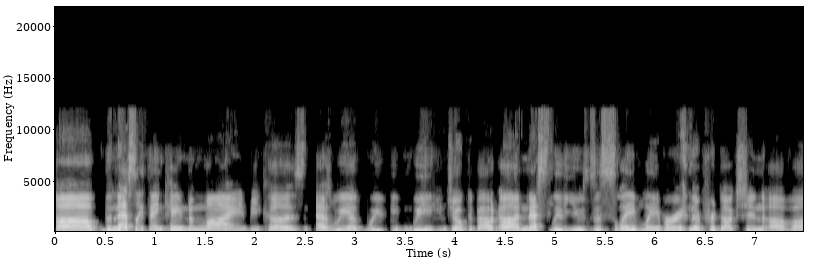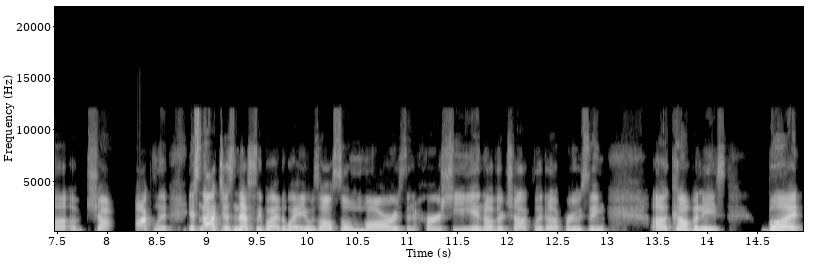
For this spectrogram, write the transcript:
uh, the Nestle thing came to mind because, as we we we joked about, uh, Nestle uses slave labor in their production of uh, of chocolate. It's not just Nestle, by the way. It was also Mars and Hershey and other chocolate uh, producing uh, companies. But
